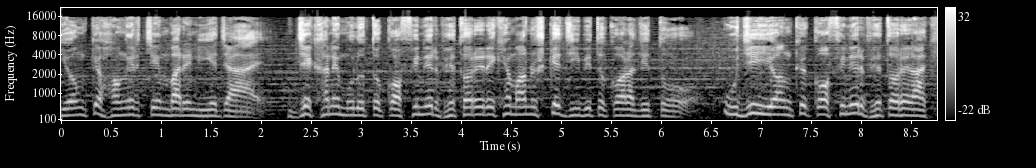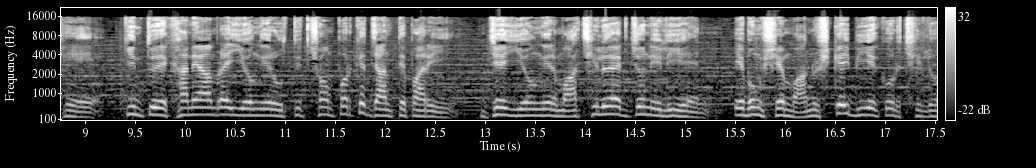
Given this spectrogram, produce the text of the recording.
ইয়ংকে হংয়ের চেম্বারে নিয়ে যায়, যেখানে মূলত কফিনের ভেতরে রেখে মানুষকে জীবিত করা যেত। উজি ইয়ংকে কফিনের ভেতরে রাখে, কিন্তু এখানে আমরা ইয়ং এর অতীত সম্পর্কে জানতে পারি যে ইয়ং এর মা ছিল একজন এলিয়েন এবং সে মানুষকেই বিয়ে করছিল।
